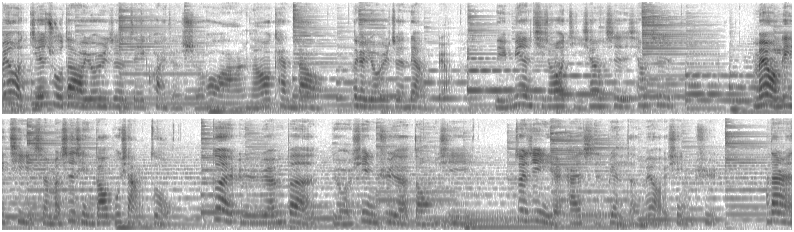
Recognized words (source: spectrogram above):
没有接触到忧郁症这一块的时候啊，然后看到那个忧郁症量表里面，其中有几项是像是没有力气，什么事情都不想做，对于原本有兴趣的东西，最近也开始变得没有兴趣。当然，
